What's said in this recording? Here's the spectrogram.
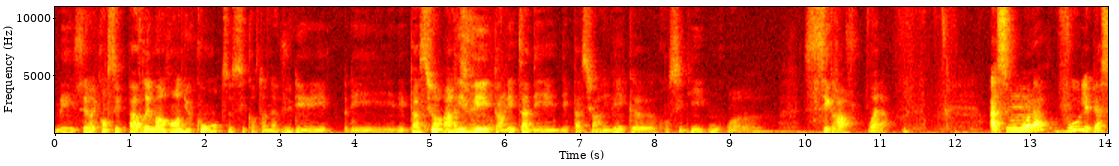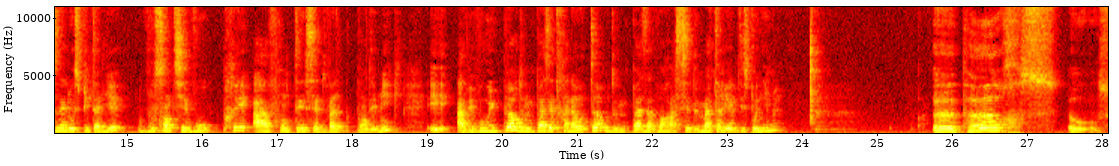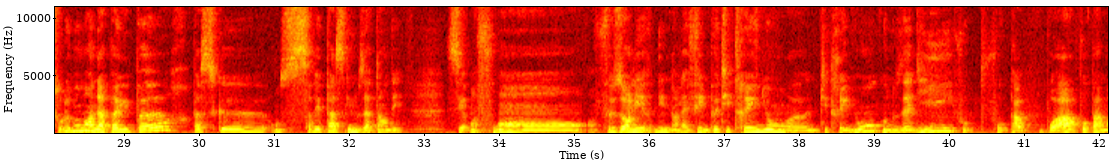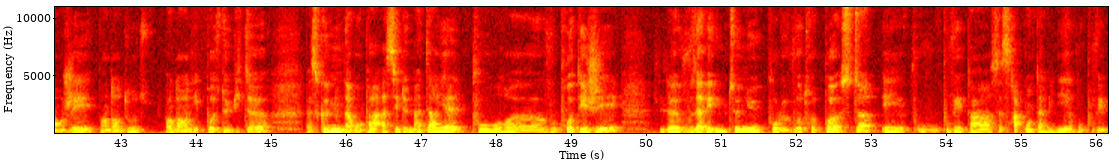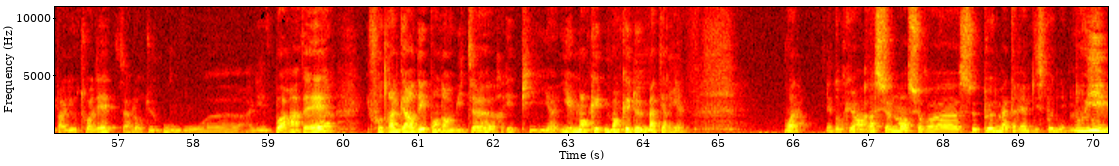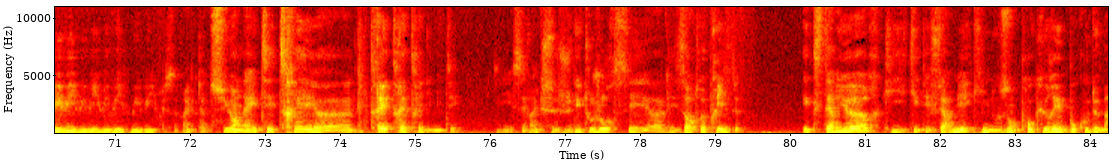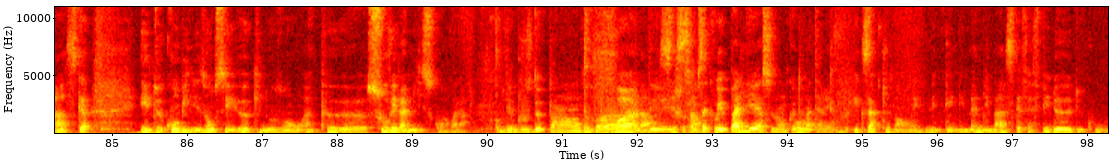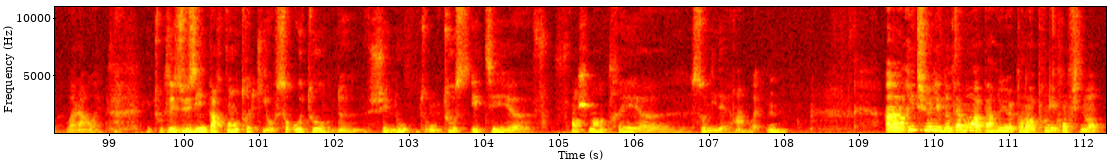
Mais c'est vrai qu'on ne s'est pas vraiment rendu compte, c'est quand on a vu les, les, patients arriver, dans l'état des, des, patients arrivés, qu'on s'est dit, euh, c'est grave, voilà. À ce moment-là, vous, les personnels hospitaliers, vous sentiez-vous prêts à affronter cette vague pandémique Et avez-vous eu peur de ne pas être à la hauteur ou de ne pas avoir assez de matériel disponible? Euh, peur, sur le moment on n'a pas eu peur parce que on savait pas ce qui nous attendait. C'est en, en, faisant les, on a fait une petite réunion, euh, une petite réunion qu'on nous a dit, faut, faut pas boire, faut pas manger pendant 12, pendant les pauses de 8 heures parce que nous n'avons pas assez de matériel pour euh, vous protéger vous avez une tenue pour le, votre poste et vous pouvez pas, ça sera contaminé, vous pouvez pas aller aux toilettes, alors du coup, euh, aller boire un verre, il faudra le garder pendant 8 heures et puis il manquait, il manquait de matériel. Voilà. Et donc il y a un rationnement sur euh, ce peu de matériel disponible. Oui, oui, oui, oui, oui, oui, oui, oui, oui. C'est vrai que là-dessus, on a été très, euh, très, très, très limité. Et c'est vrai que je dis toujours, c'est les entreprises extérieurs qui, qui, étaient fermés, qui nous ont procuré beaucoup de masques et de combinaisons. C'est eux qui nous ont un peu euh, sauvé la mise, quoi, voilà. Comme des blouses de peintre, euh, voilà, des choses ça. comme ça qui pouvaient pallier à ce manque de oh, matériel. Exactement, oui. Les, les, même les masques FFP2, du coup, voilà, ouais. Et toutes les usines, par contre, qui sont autour de chez nous, ont tous été euh, franchement très solidaires. Hein, ouais. Mmh. Un rituel est notamment apparu pendant le premier confinement.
